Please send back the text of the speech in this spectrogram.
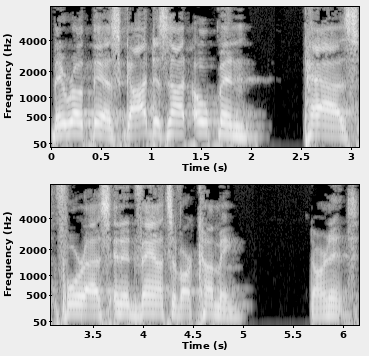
They wrote this, God does not open paths for us in advance of our coming. Darn it.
